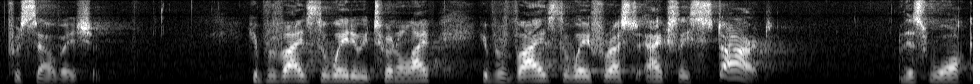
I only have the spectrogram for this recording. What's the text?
for salvation. He provides the way to eternal life. He provides the way for us to actually start this walk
